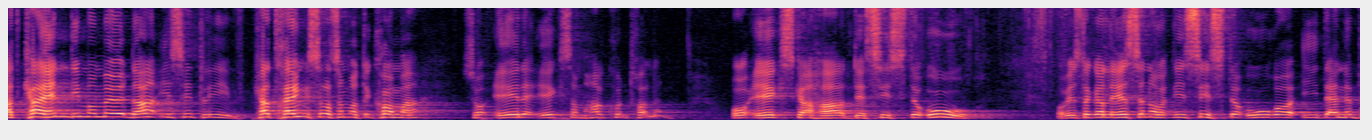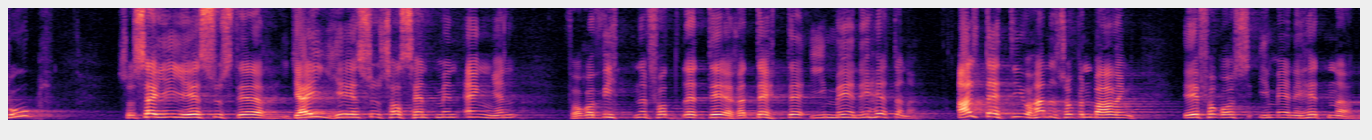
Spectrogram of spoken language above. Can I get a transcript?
at hva enn de må møte i sitt liv, hva trengsler som måtte komme, så er det jeg som har kontrollen. Og jeg skal ha det siste ord. Og Hvis dere leser nå de siste ordene i denne bok, så sier Jesus der 'Jeg, Jesus, har sendt min engel for å vitne for dere dette i menighetene'. Alt dette i Johannes' åpenbaring er for oss i menighetene.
